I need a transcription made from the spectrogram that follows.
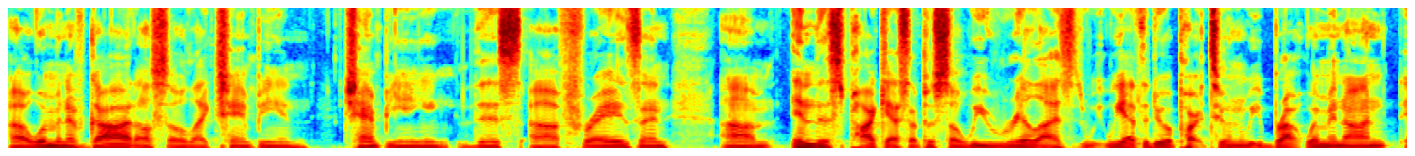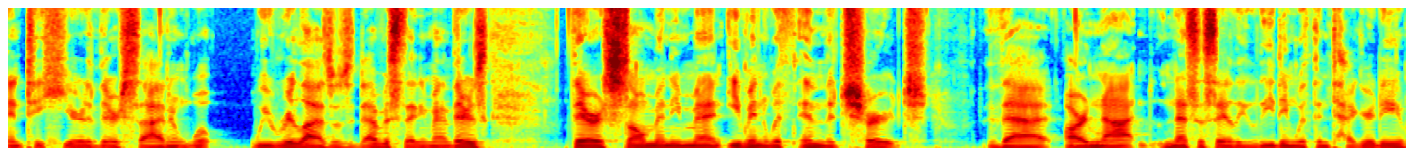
uh, women of God also like champion championing this uh, phrase. And um, in this podcast episode, we realized we, we had to do a part two, and we brought women on and to hear their side. And what we realized was devastating, man. There's there are so many men, even within the church, that are not necessarily leading with integrity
